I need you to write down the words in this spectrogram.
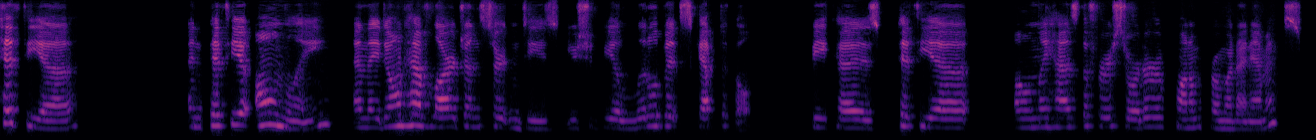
Pythia and Pythia only, and they don't have large uncertainties, you should be a little bit skeptical because Pythia only has the first order of quantum chromodynamics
